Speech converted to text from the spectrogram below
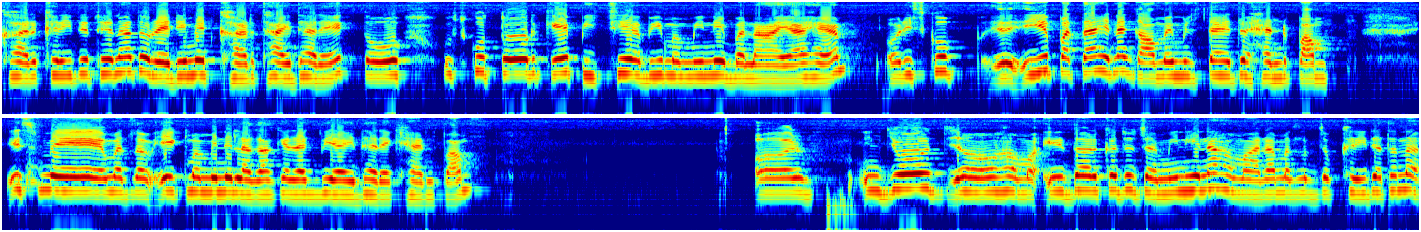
घर खरीदे थे ना तो रेडीमेड घर था इधर एक तो उसको तोड़ के पीछे अभी मम्मी ने बनाया है, और इसको ये पता है ना, गाँव में मिलता है जो हैंड पम्प इसमें मतलब एक मम्मी ने लगा के रख दिया इधर एक हैंड पम्प और जो हम इधर का जो ज़मीन है ना हमारा मतलब जब ख़रीदा था ना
